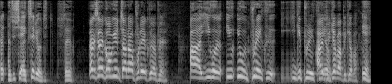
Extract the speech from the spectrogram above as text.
아, 아저씨 엑셀이 어디 있어요? 엑셀 거기 있잖아, 브레이크 옆에. 아 이거 이, 이거 브레이크 이게 아, 브레이크예요. 비켜봐, 비켜봐. 예.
